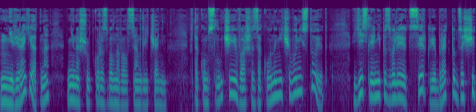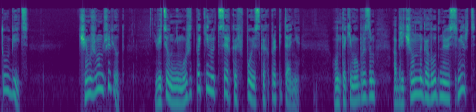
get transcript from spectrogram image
«Невероятно!» — не на шутку разволновался англичанин. «В таком случае ваши законы ничего не стоят, если они позволяют церкви брать под защиту убийц. Чем же он живет? Ведь он не может покинуть церковь в поисках пропитания. Он таким образом обречен на голодную смерть».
